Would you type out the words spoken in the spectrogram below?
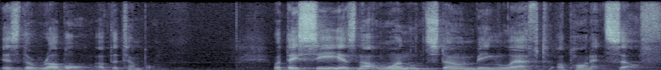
is the rubble of the temple. What they see is not one stone being left upon itself.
